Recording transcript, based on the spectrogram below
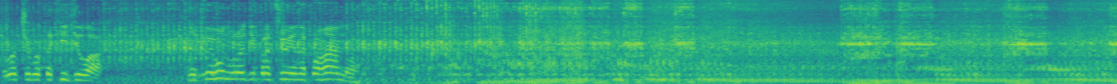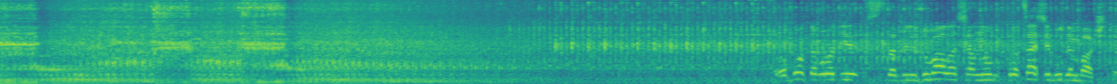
Коротше, от такі діла. Ну, двигун вроді працює непогано. Робота вроді стабілізувалася, ну в процесі будемо бачити.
